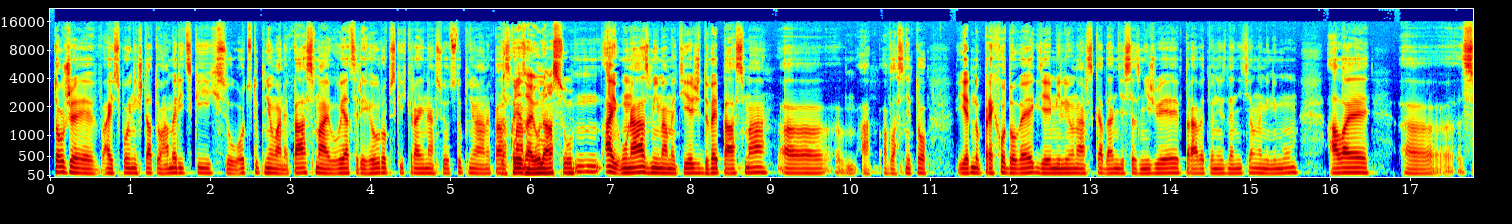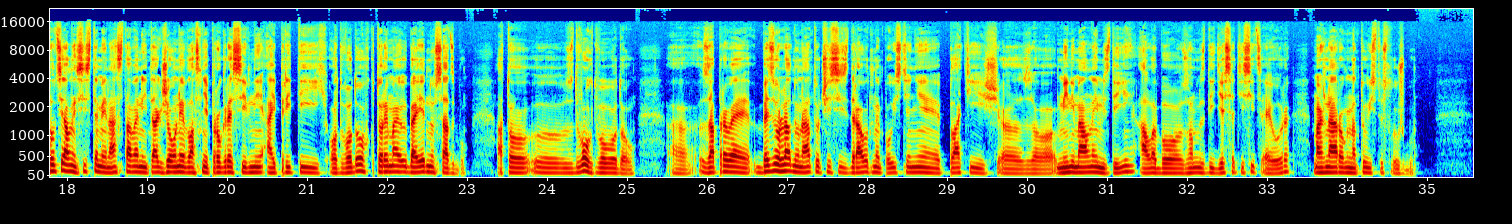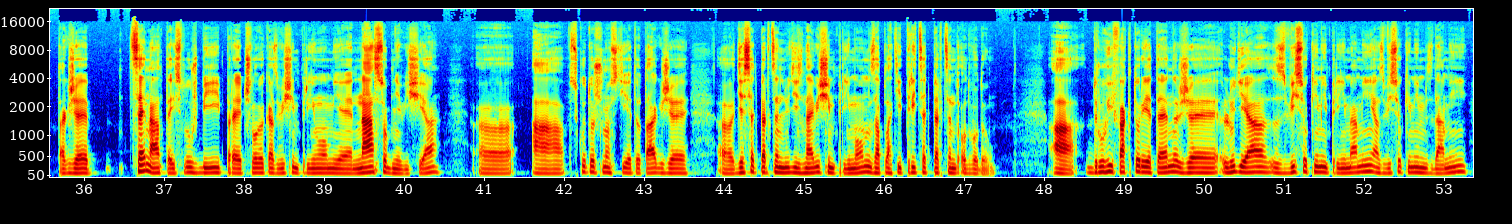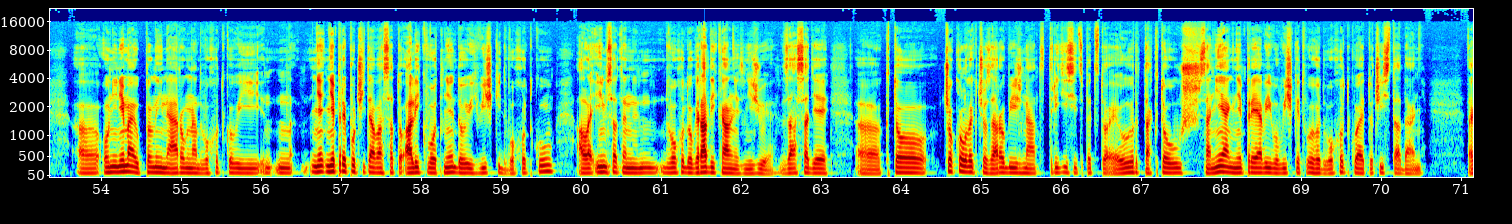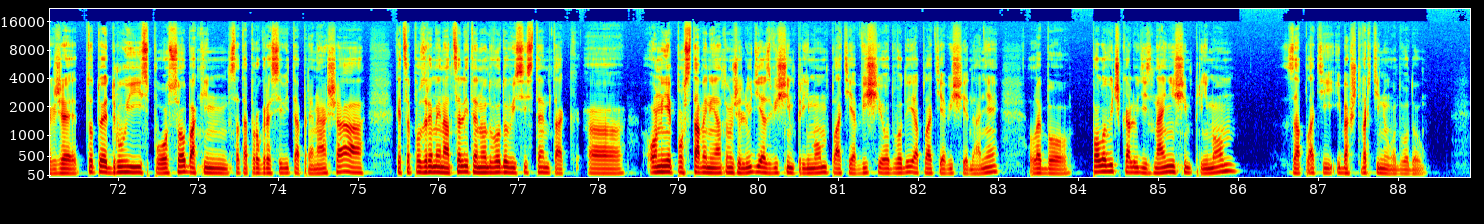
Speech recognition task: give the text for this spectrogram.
to, že aj v Spojených štátoch amerických sú odstupňované pásma, aj vo viacerých európskych krajinách sú odstupňované pásma. Nakoniec aj u nás sú. Mm, aj u nás, my máme tiež dve pásma a, a vlastne to jedno prechodové, kde je milionárska daň, kde sa znižuje práve to nezdaniteľné minimum, ale Uh, sociálny systém je nastavený tak, že on je vlastne progresívny aj pri tých odvodoch, ktoré majú iba jednu sadzbu. A to uh, z dvoch dôvodov. Za prvé, bez ohľadu na to, či si zdravotné poistenie platíš e, zo minimálnej mzdy alebo zo mzdy 10 tisíc eur, máš nárok na tú istú službu. Takže cena tej služby pre človeka s vyšším príjmom je násobne vyššia e, a v skutočnosti je to tak, že 10% e, ľudí s najvyšším príjmom zaplatí 30% odvodov. A druhý faktor je ten, že ľudia s vysokými príjmami a s vysokými mzdami, uh, oni nemajú plný nárok na dôchodkový, ne, neprepočítava sa to alikvotne do ich výšky dôchodku, ale im sa ten dôchodok radikálne znižuje. V zásade, uh, kto čokoľvek, čo zarobíš nad 3500 eur, tak to už sa nejak neprejaví vo výške tvojho dôchodku a je to čistá daň. Takže toto je druhý spôsob, akým sa tá progresivita prenáša a keď sa pozrieme na celý ten odvodový systém, tak uh, on je postavený na tom, že ľudia s vyšším príjmom platia vyššie odvody a platia vyššie dane, lebo polovička ľudí s najnižším príjmom zaplatí iba štvrtinu odvodov.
